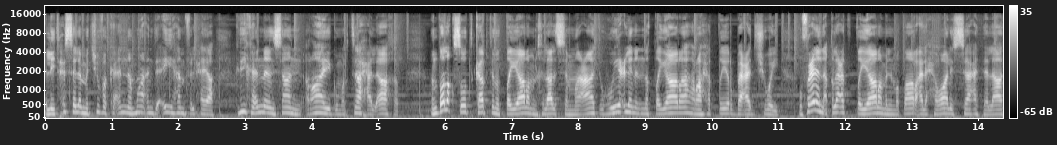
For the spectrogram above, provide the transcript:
اللي تحسه لما تشوفه كأنه ما عنده أي هم في الحياة كذي كأنه إنسان رايق ومرتاح على الآخر. انطلق صوت كابتن الطيارة من خلال السماعات وهو يعلن إن الطيارة راح تطير بعد شوي. وفعلا أقلعت الطيارة من المطار على حوالي الساعة ثلاث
